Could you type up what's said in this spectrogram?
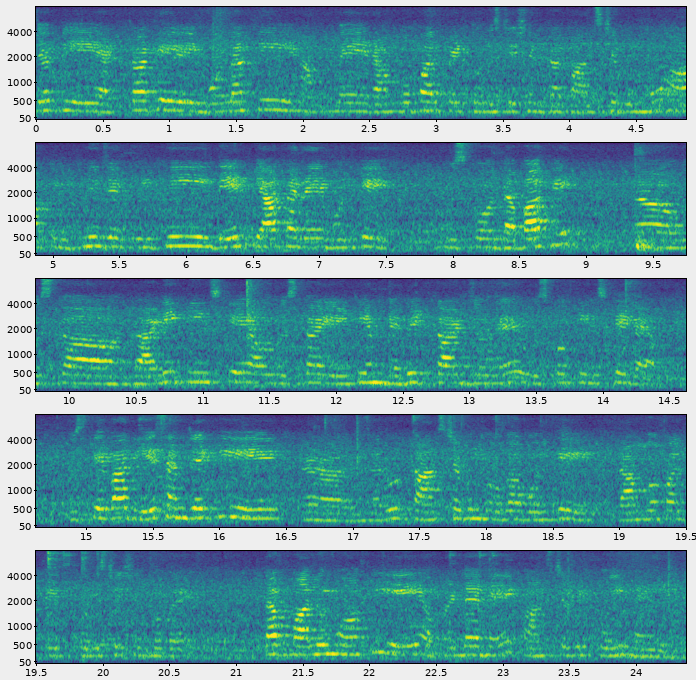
जब ये अटका के बोला कि हम मैं राम गोपाल पेट पुलिस स्टेशन का कांस्टेबल हूँ आप इतनी जग इतनी देर क्या कर रहे हैं? बोल के उसको दबा के अ, उसका गाड़ी खींच के और उसका एटीएम डेबिट कार्ड जो है उसको खींच के गया। उसके बाद ये समझे कि ये ज़रूर कांस्टेबल होगा बोल के राम गोपाल पेट पुलिस स्टेशन को गए। तब मालूम हुआ कि ये ऑफेंडर है, कांस्टेबल कोई नहीं है।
